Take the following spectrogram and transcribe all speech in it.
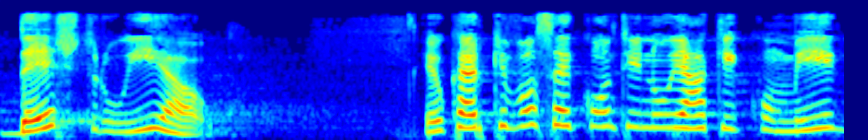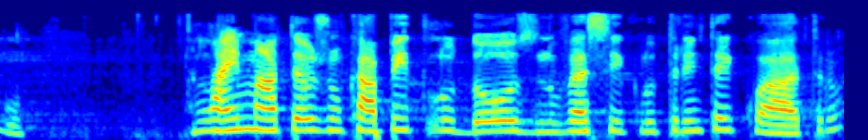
destruir algo. Eu quero que você continue aqui comigo lá em Mateus, no capítulo 12, no versículo 34.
